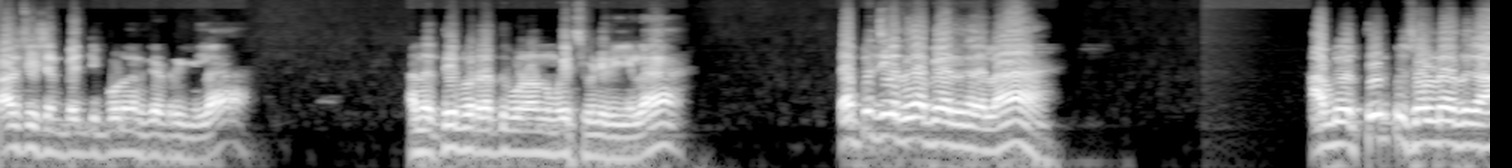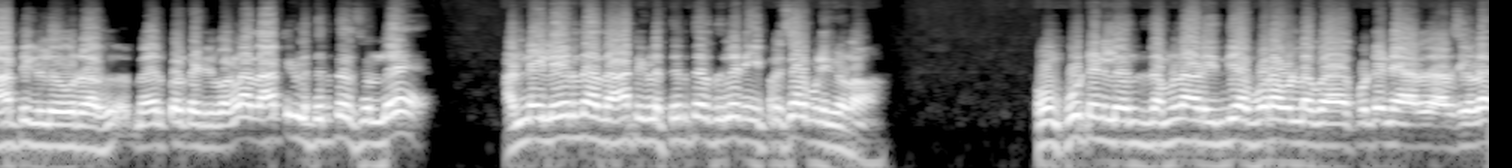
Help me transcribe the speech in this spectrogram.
கான்ஸ்டியூஷன் பெஞ்சு போடுங்கன்னு கேட்டிருக்கீங்களா? அந்த தீர்ப்பை ரத்து பண்ணணும்னு முயற்சி பண்ணிருக்கீங்களா? தப்பிச்சுக்கிறதுக்காக பேருங்க இதெல்லாம் அப்படி ஒரு தீர்ப்பு சொல்றதுக்கு ஆர்டிகிள் ஒரு மேற்கோள் கட்டிருப்பாங்களா அந்த ஆர்டிகிள் திருத்த சொல்லு. அன்னையில இருந்து அந்த ஆர்டிகிளை திருத்தறதுக்குள்ள நீங்க பிரச்சாரம் பண்ணிக்கணும். உன் கூட்டணியில வந்து தமிழ்நாடு இந்தியா பூரா உள்ள கூட்டணி அரசு- அரசுகளை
